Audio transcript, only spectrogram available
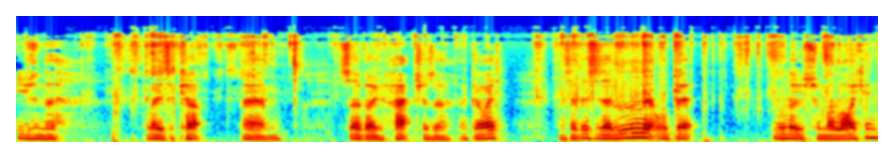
using the laser cut um, servo hatch as a, a guide. I said this is a little bit loose for my liking,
